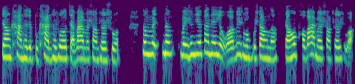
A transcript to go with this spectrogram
让看他就不看，他说在外面上厕所，那卫那卫生间饭店有啊，为什么不上呢？然后跑外面上厕所，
